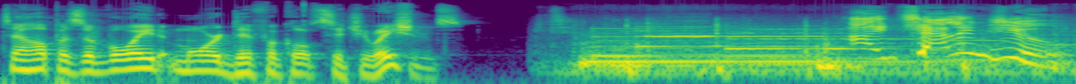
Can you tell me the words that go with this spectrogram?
to help us avoid more difficult situations. I challenge you!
